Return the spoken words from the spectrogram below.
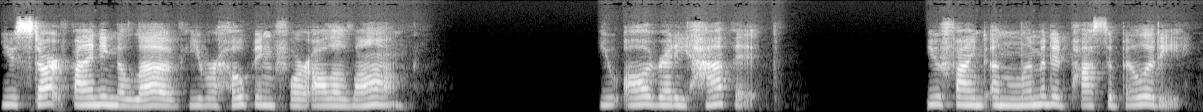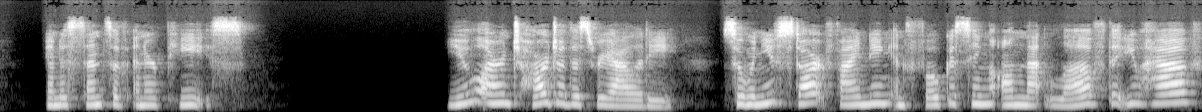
you start finding the love you were hoping for all along. You already have it. You find unlimited possibility and a sense of inner peace. You are in charge of this reality. So when you start finding and focusing on that love that you have,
